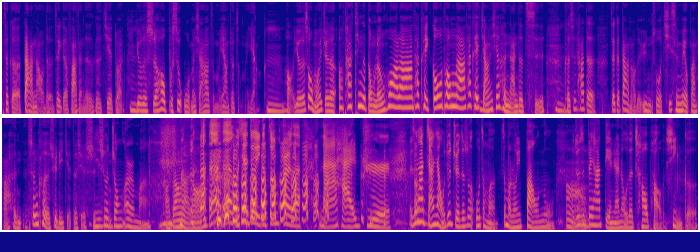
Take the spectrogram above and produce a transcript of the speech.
这个大脑的这个发展的这个阶段，有的时候不是我们想要怎么样就怎么样。嗯，好，有的时候我们会觉得，哦，他听得懂人话啦，他可以沟通啦，他可以讲一些很难的词。嗯，可是他的这个大脑的运作其实没有办法很深刻的去理解这些事情。你说中二吗？好，当然哦。我现在就一个中二的男孩子，可是他讲讲，我就觉得说我怎么这么容易暴怒？我就是被他点燃了我的超跑性格，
